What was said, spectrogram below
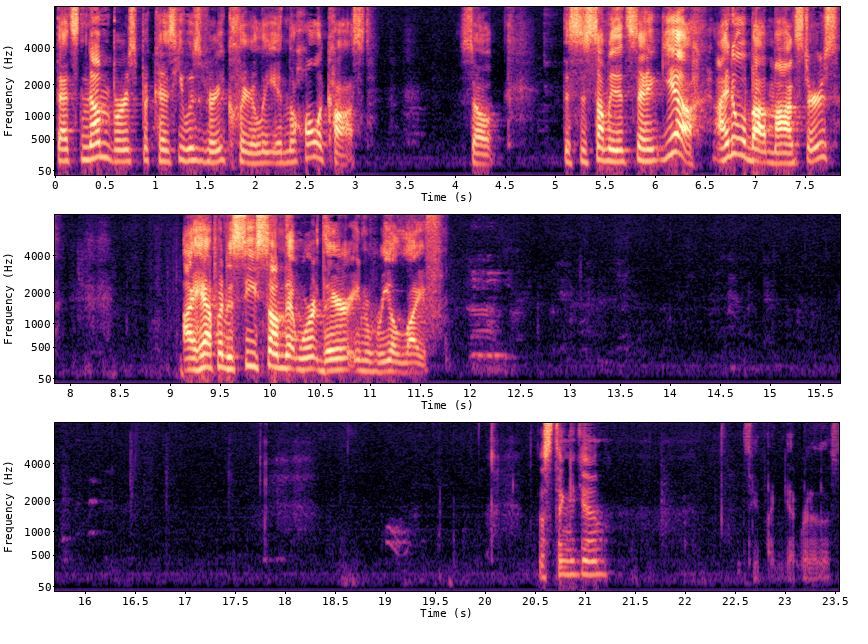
That's numbers because he was very clearly in the Holocaust. So, this is somebody that's saying, Yeah, I know about monsters. I happen to see some that weren't there in real life. This thing again? Let's see if I can get rid of this.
